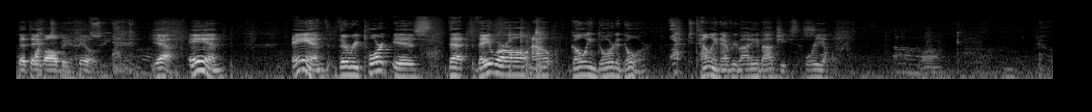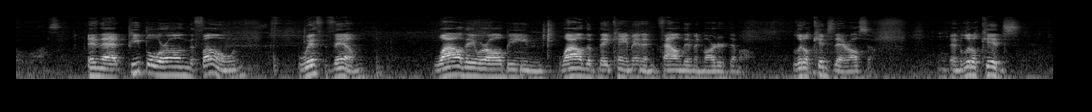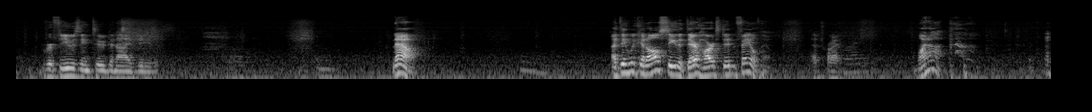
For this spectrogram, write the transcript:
That they've all been killed. Yeah. And and the report is that they were all out going door to door What? telling everybody about Jesus. Really? Oh, and that people were on the phone with them while they were all being while the, they came in and found them and martyred them all little kids there also and little kids refusing to deny jesus now i think we can all see that their hearts didn't fail them That's right. why not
